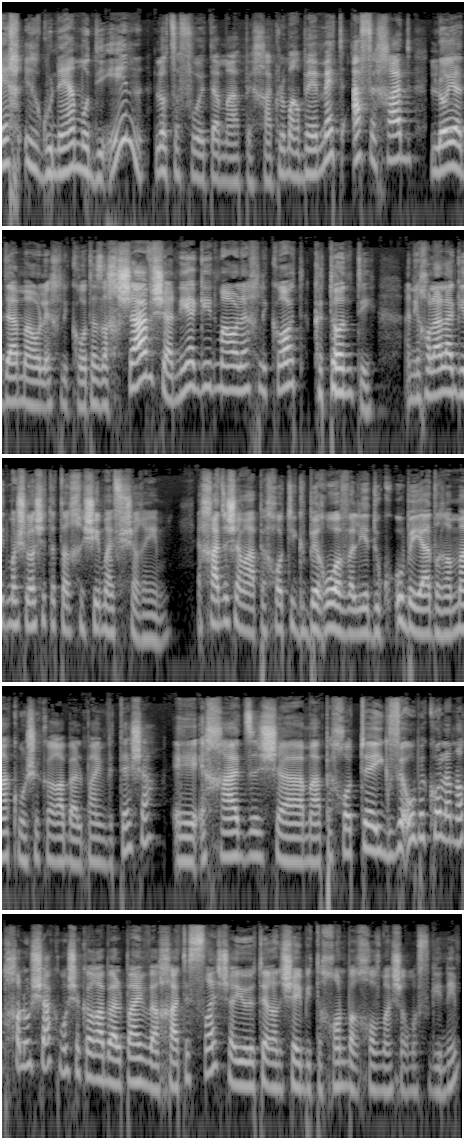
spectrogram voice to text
איך ארגוני המודיעין לא צפו את המהפכה. כלומר, באמת אף אחד לא ידע מה הולך לקרות. אז עכשיו, שאני אגיד מה הולך לקרות, קטונתי. אני יכולה להגיד מה שלושת התרחישים האפשריים. אחד זה שהמהפכות יגברו אבל ידוכאו ביד רמה, כמו שקרה ב-2009. אחד זה שהמהפכות אה, יגבעו בקול ענות חלושה, כמו שקרה ב-2011, שהיו יותר אנשי ביטחון ברחוב מאשר מפגינים.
